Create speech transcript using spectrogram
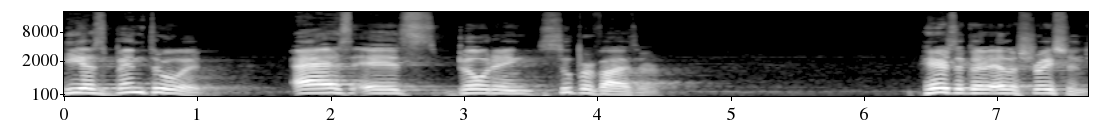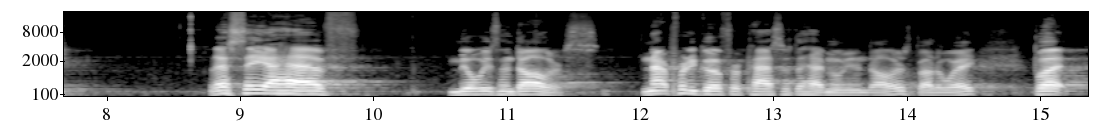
he has been through it as is building supervisor. Here's a good illustration. Let's say I have millions of dollars. Not pretty good for pastors to have million dollars, by the way. But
